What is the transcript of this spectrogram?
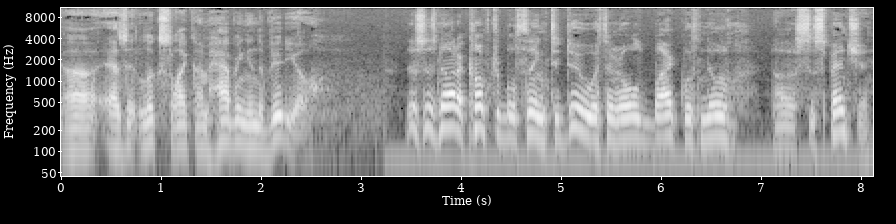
uh, as it looks like I'm having in the video. This is not a comfortable thing to do with an old bike with no uh, suspension.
